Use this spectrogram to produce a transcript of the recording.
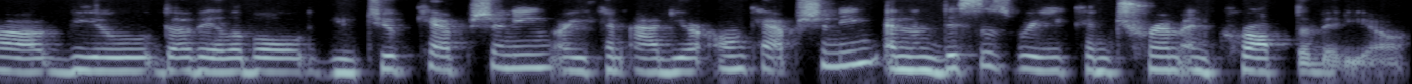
uh, view the available YouTube captioning or you can add your own captioning. And then this is where you can trim and crop the video.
